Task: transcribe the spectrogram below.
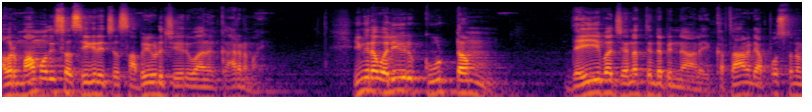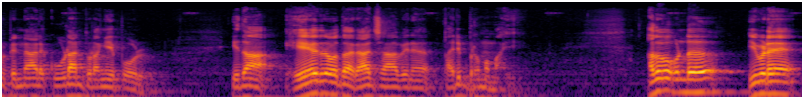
അവർ മാമോദിസ സ്വീകരിച്ച് സഭയോട് ചേരുവാനും കാരണമായി. ഇങ്ങനെ വലിയൊരു കൂട്ടം ദൈവജനത്തിന്റെ പിന്നാലെ കർത്താവിന്റെ അപ്പോസ്തനം പിന്നാലെ കൂടാൻ തുടങ്ങിയപ്പോൾ ഇതാ ഹേരോദ രാജാവിന് പരിഭ്രമമായി. അതുകൊണ്ട് ഇവിടെ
